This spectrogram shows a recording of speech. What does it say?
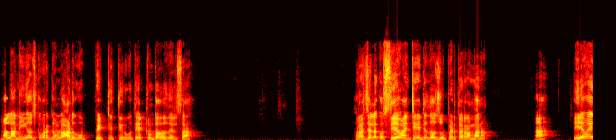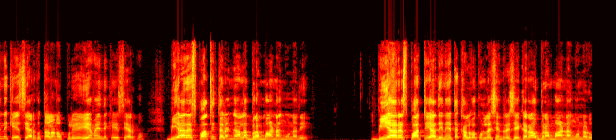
మళ్ళా నియోజకవర్గంలో అడుగు పెట్టి తిరుగుతే ఎట్లుంటుందో తెలుసా? ప్రజలకు సేవ అంటే ఏంటిదో చూపెడతారు. రమ్మను. ఏమైంది కేసీఆర్కు తలనొప్పులు? ఏమైంది కేసీఆర్కు? బీఆర్ఎస్ పార్టీ తెలంగాణలో బ్రహ్మాండంగా ఉన్నది. బీఆర్ఎస్ పార్టీ అధినేత కల్వకుంట్ల చంద్రశేఖరరావు బ్రహ్మాండంగా ఉన్నాడు.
